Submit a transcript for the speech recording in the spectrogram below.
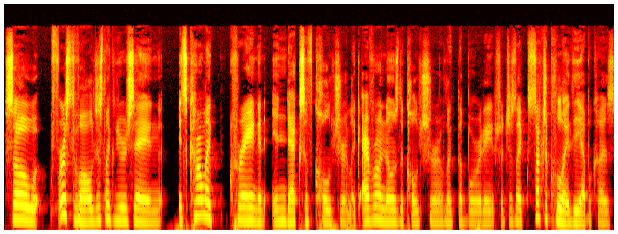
So first of all, just like you were saying, it's kind of like creating an index of culture. Like everyone knows the culture of like the Bored Apes, which is like such a cool idea because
